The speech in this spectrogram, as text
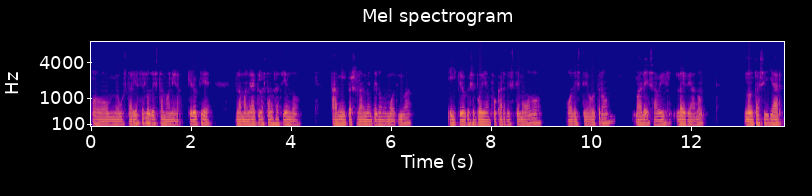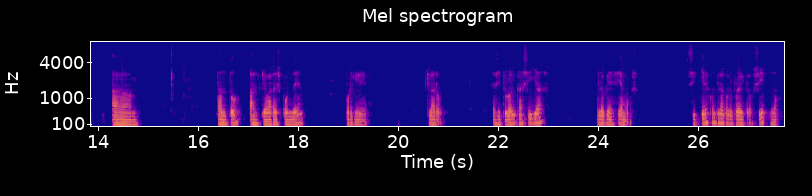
o me gustaría hacerlo de esta manera. Creo que la manera que lo estamos haciendo a mí personalmente no me motiva y creo que se podía enfocar de este modo o de este otro, ¿vale? Sabéis la idea, ¿no? No encasillar a, tanto al que va a responder porque, claro, si tú lo encasillas, es lo que decíamos. Si quieres continuar con el proyecto, sí, no.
